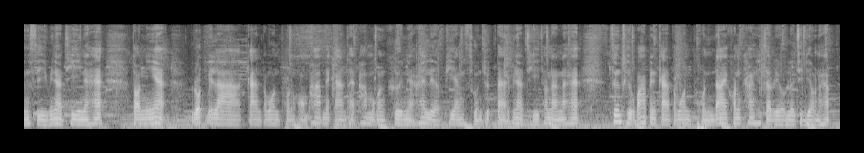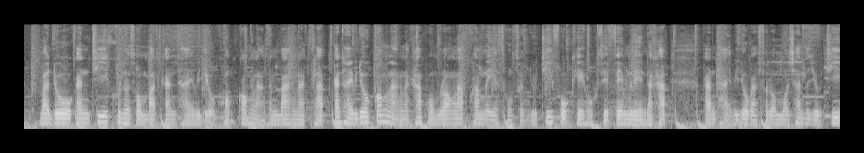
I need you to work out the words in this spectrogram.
2-4 วินาทีนะฮะตอนนี้ ลดเวลาการประมวลผลของภาพในการถ่ายภาพหมดกลางคืนเนี่ยให้เหลือเพียง 0.8 วินาทีเท่านั้นนะฮะ ซึ่งถือว่าเป็นการประมวลผลได้ค่อนข้างที่จะเร็วเลยทีเดียวนะครับ มาดูกันที่คุณสมบัติการถ่ายวิดีโอของกล้องหลังกันบ้างนะครับ การถ่ายวิดีโอกล้องหลังนะครับผมรองรับความละเอียดสูงสุดอยู่ที่ 4K 60 เฟรมเรทนะครับ การถ่ายวิดีโอแบบ slow motion จะอยู่ที่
